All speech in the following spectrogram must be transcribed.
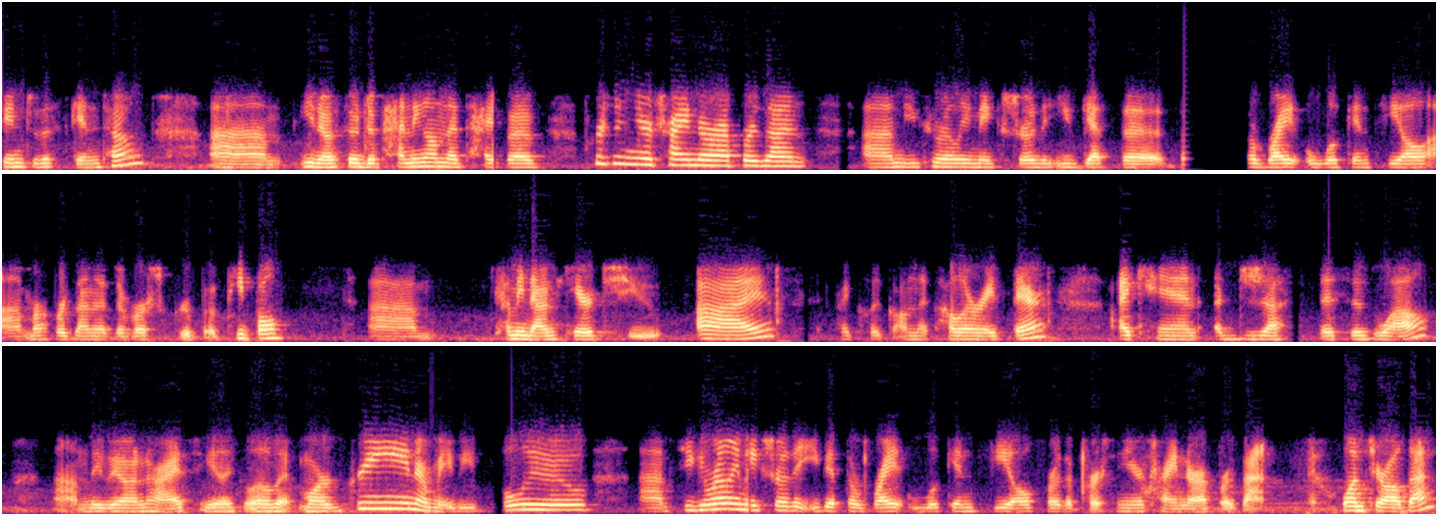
change the skin tone. Um, you know, so depending on the type of person you're trying to represent, um, you can really make sure that you get the, the right look and feel, um, represent a diverse group of people. Um, coming down here to eyes, if I click on the color right there, I can adjust this as well. Um, maybe I want her eyes to be like a little bit more green or maybe blue. Um, so you can really make sure that you get the right look and feel for the person you're trying to represent. Once you're all done,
